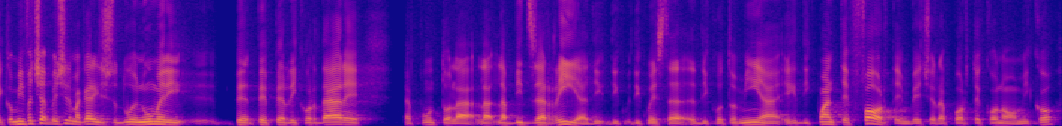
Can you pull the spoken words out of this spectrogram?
Ecco, mi faceva piacere, magari ci sono due numeri eh, per, per, per ricordare appunto la, la, la bizzarria di, di, di, questa dicotomia e di quanto è forte invece il rapporto economico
